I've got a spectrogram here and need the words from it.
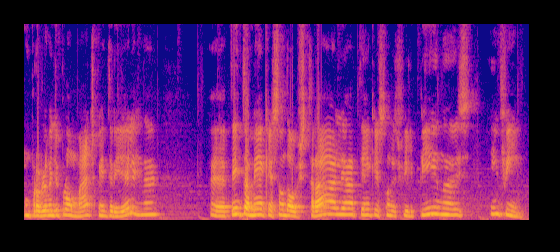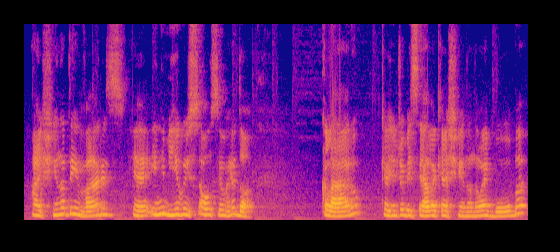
um problema diplomático entre eles, né? É, tem também a questão da Austrália, tem a questão das Filipinas, enfim, a China tem vários é, inimigos ao seu redor. Claro que a gente observa que a China não é boba,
